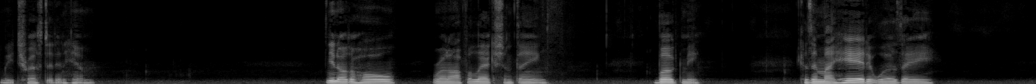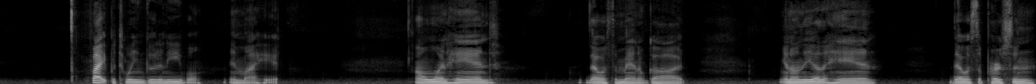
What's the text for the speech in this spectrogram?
we trusted in Him. You know, the whole runoff election thing bugged me because in my head it was a fight between good and evil in my head on one hand, there was the man of God, and on the other hand, there was the person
